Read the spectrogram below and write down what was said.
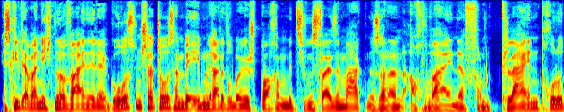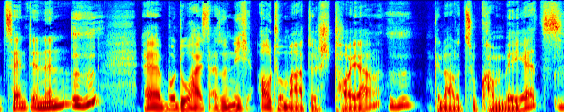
Es gibt aber nicht nur Weine der großen Chateaus, haben wir eben gerade drüber gesprochen, beziehungsweise Marken, sondern auch Weine von kleinen Produzentinnen. Mhm. Äh, Bordeaux heißt also nicht automatisch teuer. Mhm. Genau dazu kommen wir jetzt.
